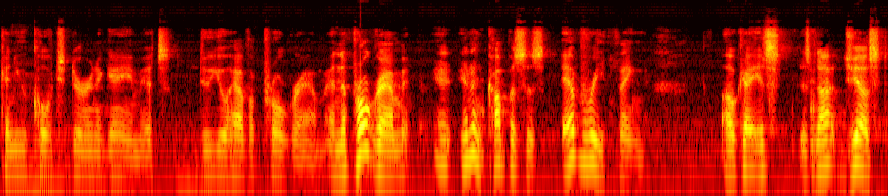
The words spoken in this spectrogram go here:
can you coach during a game. It's do you have a program? And the program, it, it encompasses everything. Okay, it's it's not just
